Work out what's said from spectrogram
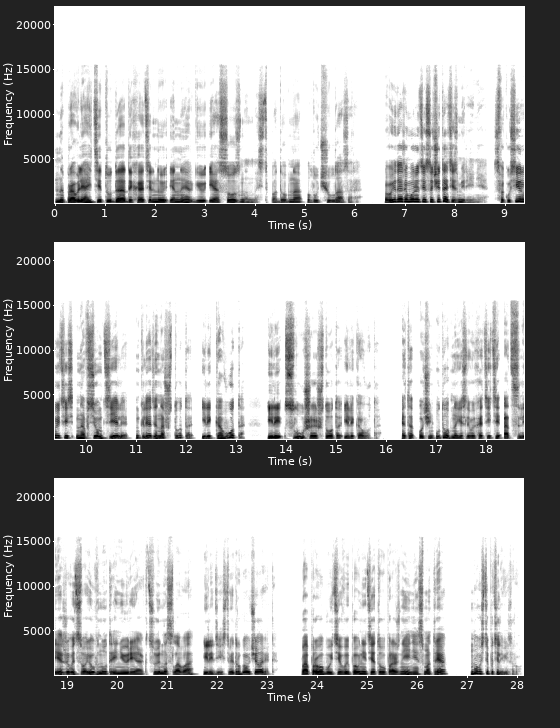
Направляйте туда дыхательную энергию и осознанность, подобно лучу лазера. Вы даже можете сочетать измерения. Сфокусируйтесь на всем теле, глядя на что-то или кого-то, или слушая что-то или кого-то. Это очень удобно, если вы хотите отслеживать свою внутреннюю реакцию на слова или действия другого человека. Попробуйте выполнить это упражнение, смотря новости по телевизору.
